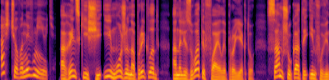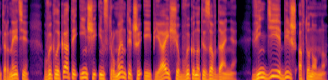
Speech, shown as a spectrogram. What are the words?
А що вони вміють? Агентський ЩІ може, наприклад, аналізувати файли проєкту, сам шукати інфу в інтернеті, викликати інші інструменти чи API, щоб виконати завдання. Він діє більш автономно.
